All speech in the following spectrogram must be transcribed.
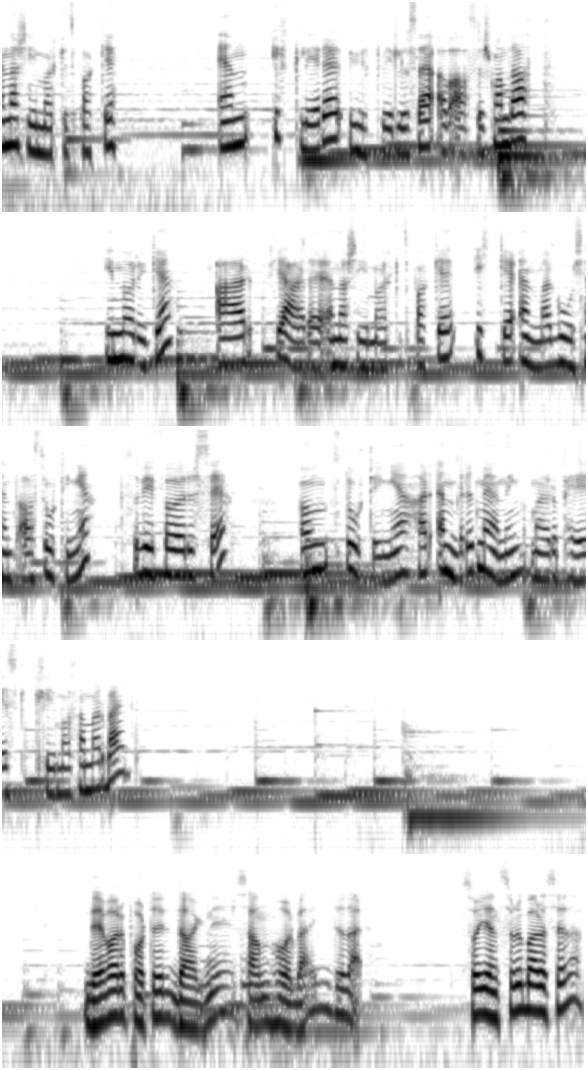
energimarkedspakke en ytterligere utvidelse av ACERs mandat. I Norge er fjerde energimarkedspakke ikke ennå godkjent av Stortinget, så vi får se om Stortinget har endret mening om europeisk klimasamarbeid. Det var reporter Dagny Sand Hårberg, det der. Så gjenstår det bare å se, da.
